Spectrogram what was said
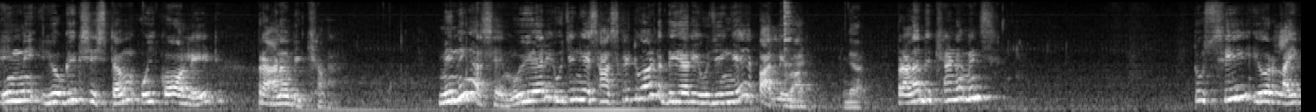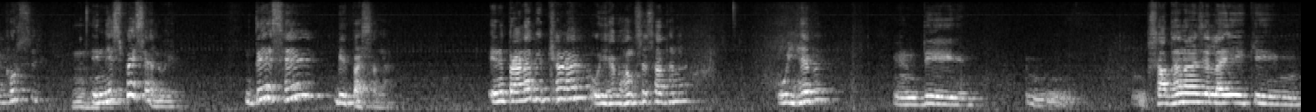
In yogic system, we call it prana vikshana. Meaning are same. We are using a Sanskrit word, they are using a Pali word. Yeah. Prana vikshana means to see your life force Mhm. in a special way. They say vipassana. In prana vikshana, we have hamsa sadhana. We have um, the um, sadhanas like um,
